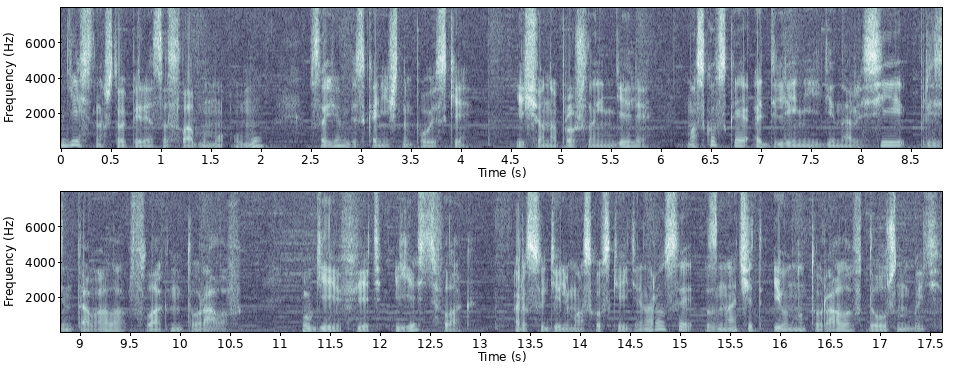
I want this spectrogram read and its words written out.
Есть на что опереться слабому уму в своем бесконечном поиске. Еще на прошлой неделе Московское отделение «Единой России» презентовало флаг натуралов. У геев ведь есть флаг? Рассудили московские единороссы, значит и у натуралов должен быть.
